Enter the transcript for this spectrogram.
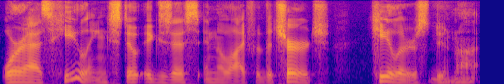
Whereas healing still exists in the life of the church, healers do not.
